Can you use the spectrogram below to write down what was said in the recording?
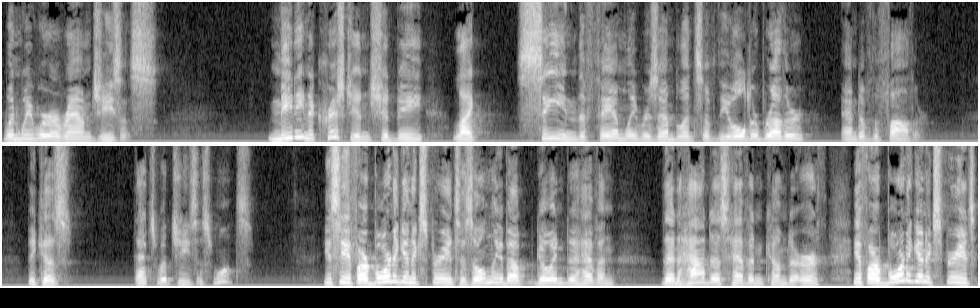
when we were around Jesus. Meeting a Christian should be like seeing the family resemblance of the older brother and of the father, because that's what Jesus wants. You see, if our born again experience is only about going to heaven, then how does heaven come to earth? If our born again experience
